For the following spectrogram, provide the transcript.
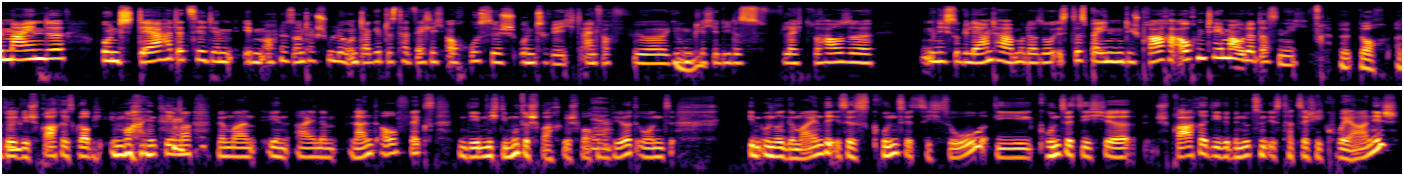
Gemeinde. Und der hat erzählt, die haben eben auch eine Sonntagsschule und da gibt es tatsächlich auch Russischunterricht, einfach für mhm. Jugendliche, die das vielleicht zu Hause nicht so gelernt haben oder so. Ist das bei Ihnen die Sprache auch ein Thema oder das nicht? Äh, doch, also mhm. die Sprache ist, glaube ich, immer ein Thema, wenn man in einem Land aufwächst, in dem nicht die Muttersprache gesprochen ja. wird. Und in unserer Gemeinde ist es grundsätzlich so, die grundsätzliche Sprache, die wir benutzen, ist tatsächlich Koreanisch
